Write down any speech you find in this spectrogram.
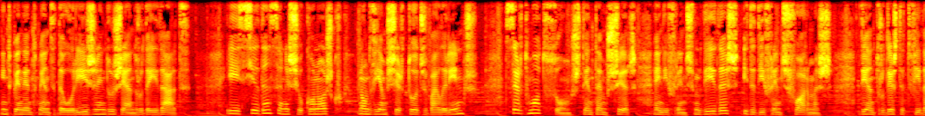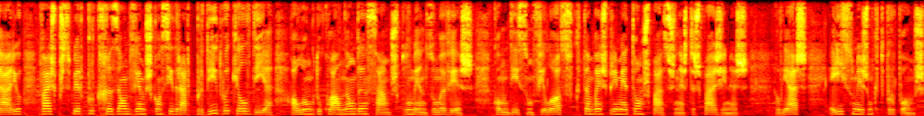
independentemente da origem, do género, da idade? E se a dança nasceu connosco, não devíamos ser todos bailarinos? De certo modo somos, tentamos ser, em diferentes medidas e de diferentes formas. Dentro deste atividário, vais perceber por que razão devemos considerar perdido aquele dia ao longo do qual não dançamos pelo menos uma vez, como disse um filósofo que também experimenta uns passos nestas páginas. Aliás, é isso mesmo que te propomos:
